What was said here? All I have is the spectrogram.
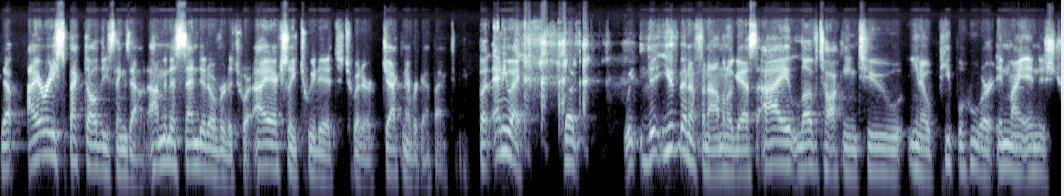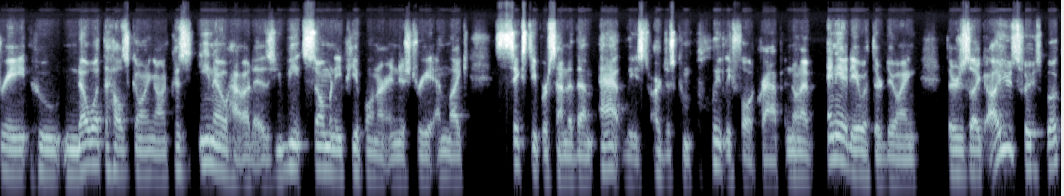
Yep. I already spec all these things out. I'm going to send it over to Twitter. I actually tweeted it to Twitter. Jack never got back to me. But anyway, look, You've been a phenomenal guest. I love talking to you know people who are in my industry who know what the hell's going on because you know how it is. You meet so many people in our industry, and like sixty percent of them at least are just completely full of crap and don't have any idea what they're doing. They're just like, I use Facebook,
